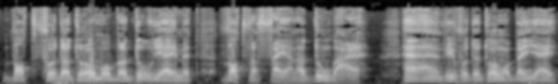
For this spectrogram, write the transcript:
Wat voor de drommel bedoel jij met wat we vijand aan het doen waren? En wie voor de drommel ben jij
